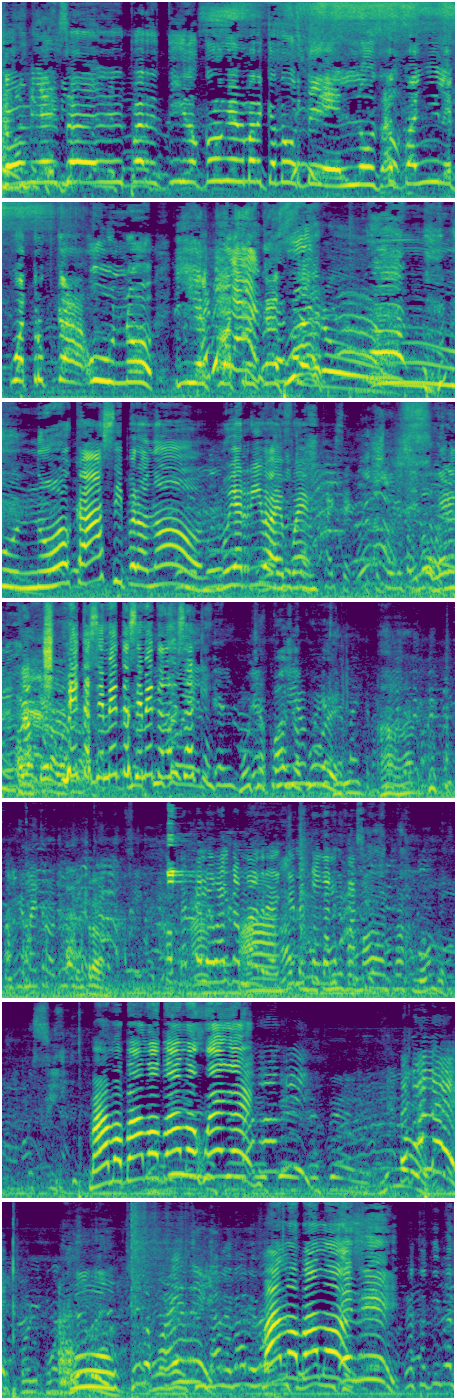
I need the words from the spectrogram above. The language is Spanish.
Comienza el partido con el marcador de los albañiles 4K 1 y el 4K 0. Uh, no, casi, pero no. Muy arriba después. Métase, métase, métase, no se saque. Mucho espacio cubre. que le valga madre, tiene todo el espacio. Vamos, vamos, vamos, jueguen. ¡Pégale! Vamos, vamos.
